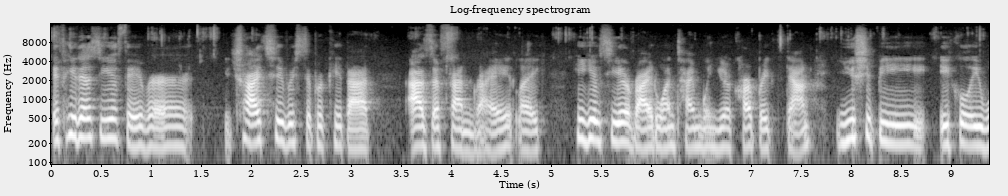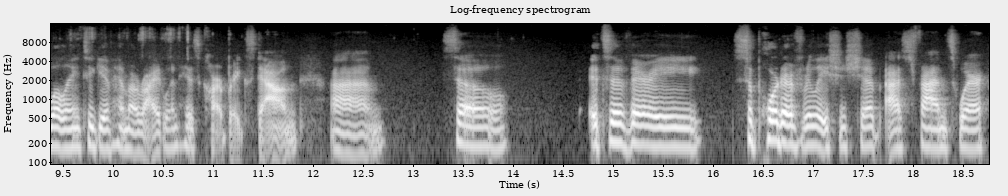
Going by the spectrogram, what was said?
if he does you a favor, try to reciprocate that as a friend, right? Like he gives you a ride one time when your car breaks down, you should be equally willing to give him a ride when his car breaks down. Um, so it's a very supportive relationship as friends where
